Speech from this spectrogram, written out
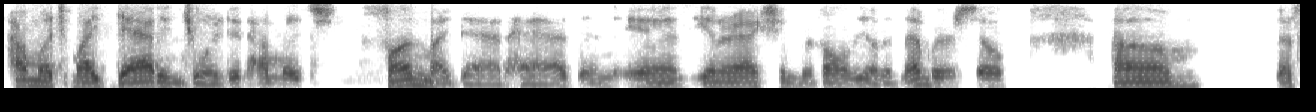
how much my dad enjoyed it how much fun my dad had and and the interaction with all the other members. So um that's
